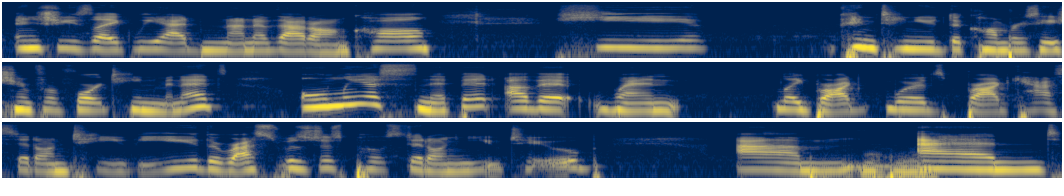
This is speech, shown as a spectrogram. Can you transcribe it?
and she's like we had none of that on call he continued the conversation for 14 minutes only a snippet of it went like broad was broadcasted on tv the rest was just posted on youtube. Um Mhm. and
